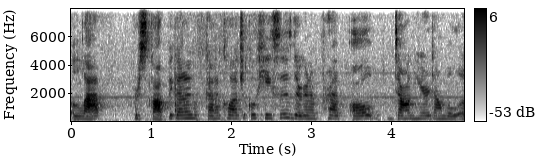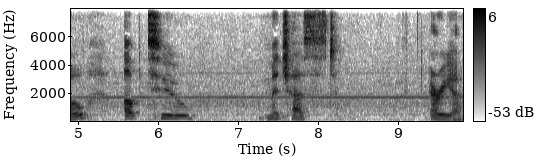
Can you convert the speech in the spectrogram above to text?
laparoscopic gyne gynecological cases, they're gonna prep all down here, down below, up to mid-chest area.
